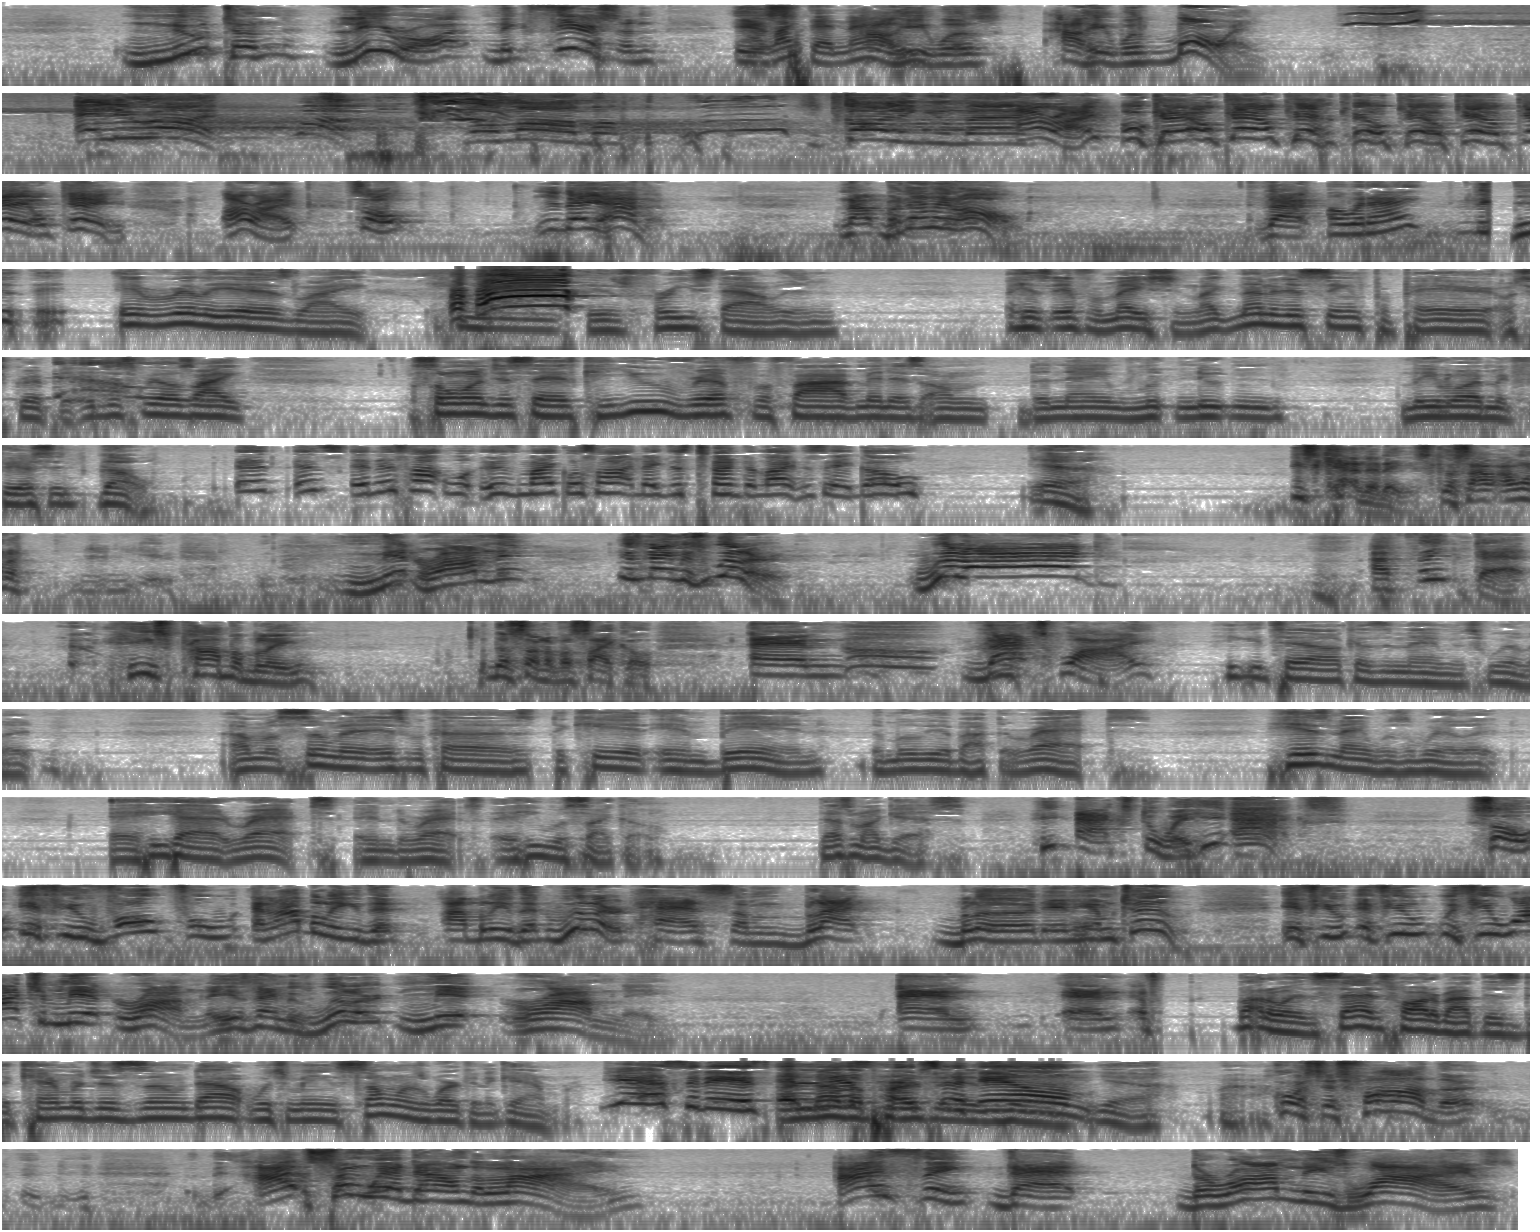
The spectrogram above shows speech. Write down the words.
Newton Leroy McPherson is like that name. how he was how he was born. Hey, Leroy! What? Your mama. She's calling you, man. All right. Okay, okay, okay, okay, okay, okay, okay, okay. All right. So, there you have it. Now, but that ain't all. That. Oh, it ain't? The- this, it, it really is like, he is freestyling his information. Like none of this seems prepared or scripted. It just feels like someone just says, "Can you riff for five minutes on the name Lu- Newton Leroy McPherson?" Go. It, it's, and it's hot. It's Michael's hot. And they just turned the light and said, go. Yeah. these candidates, because I, I want to. Mitt Romney, his name is Willard. Willard. I think that he's probably the son of a psycho, and that's why He could tell because the name is Willard. I'm assuming it's because the kid in Ben, the movie about the rats, his name was Willard, and he had rats and the rats, and he was psycho. That's my guess. he acts the way he acts. So if you vote for, and I believe that I believe that Willard has some black blood in him too. If you if you if you watch Mitt Romney, his name is Willard Mitt Romney, and and By the way, the saddest part about this, the camera just zoomed out, which means someone's working the camera. Yes, it is. And Another person to is him. here. Yeah. Wow. of course his father, I somewhere down the line, I think that the Romney's wives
